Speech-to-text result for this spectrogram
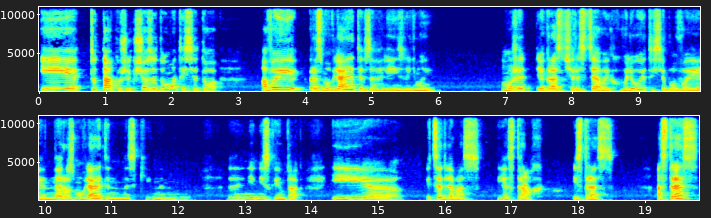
І тут також, якщо задуматися, то а ви розмовляєте взагалі з людьми? Може, якраз через це ви хвилюєтеся, бо ви не розмовляєте ні з ким, ні, ні з ким, так? І, І це для вас є страх і стрес. А стрес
